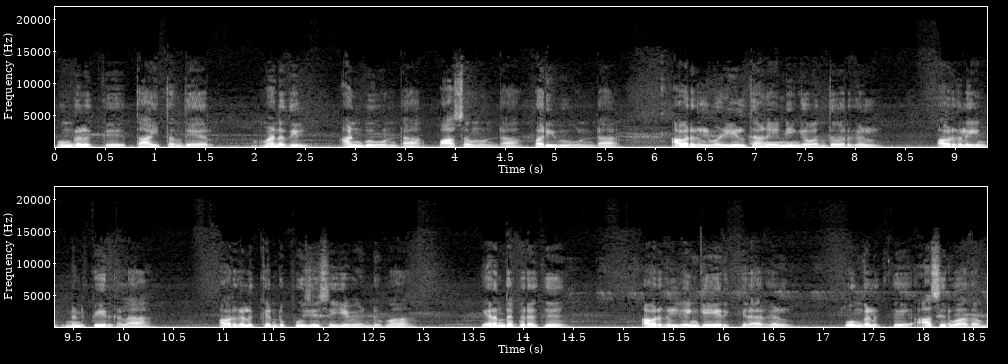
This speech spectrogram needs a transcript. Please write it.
உங்களுக்கு தாய் தந்தையர் மனதில் அன்பு உண்டா? பாசம் உண்டா? பரிவு உண்டா? அவர்கள் வழியில்தானே நீங்கள் வந்தவர்கள்? அவர்களை நினைப்பீர்களா? அவர்களுக்கென்று பூஜை செய்ய வேண்டுமா? இறந்த பிறகு அவர்கள் எங்கே இருக்கிறார்கள்? உங்களுக்கு ஆசீர்வாதம்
